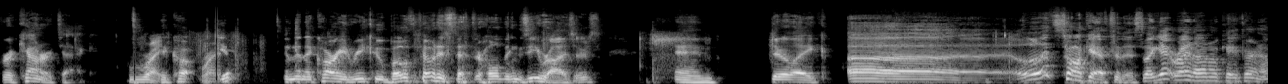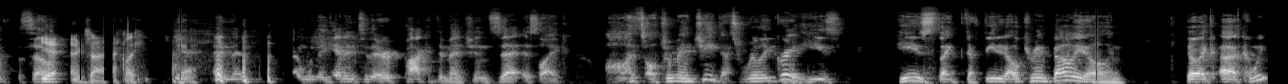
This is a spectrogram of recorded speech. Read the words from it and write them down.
for a counterattack. Right. Right. Yep. And then Akari and Riku both notice that they're holding Z risers, and they're like, "Uh, let's talk after this." Like, yeah, right on. Okay, fair enough. So Yeah. Exactly. yeah. And then and when they get into their pocket dimension, Zett is like, "Oh, that's Ultraman Jeed. That's really great. He's he's like defeated Ultraman Belial." And they're like, "Uh, can we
